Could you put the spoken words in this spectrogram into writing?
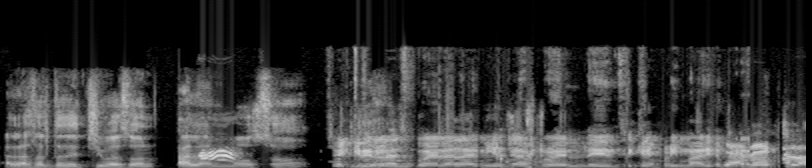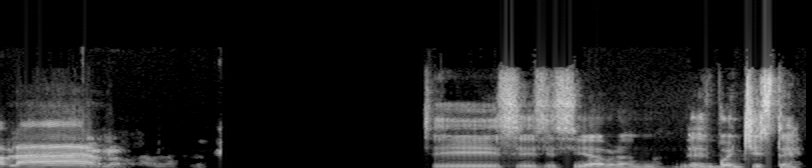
A las altas de Chivas son Alan Mozo. Se y cree en la el- escuela, Dani, o sea, por el- se cree en primaria. Ya pero- déjalo hablar. ¿no? Sí, sí, sí, sí, Abraham. Es buen chiste.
